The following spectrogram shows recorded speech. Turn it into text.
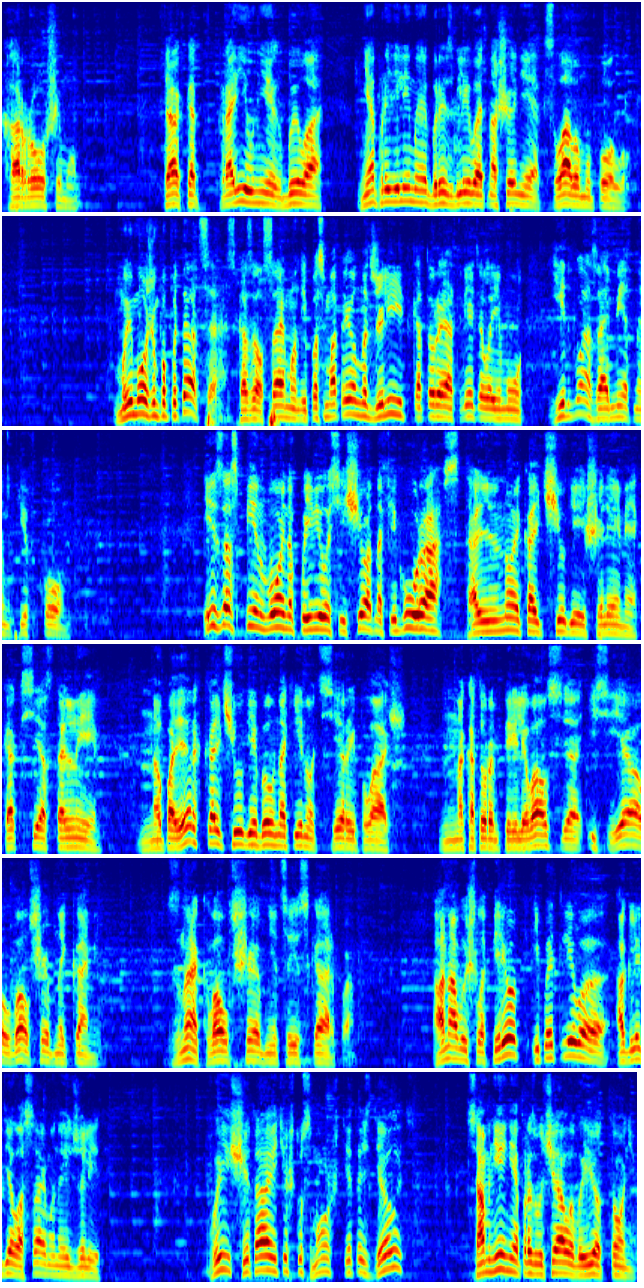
хорошему, так как в крови у них было неопределимое брезгливое отношение к слабому полу. «Мы можем попытаться», — сказал Саймон и посмотрел на Джилит, которая ответила ему едва заметным кивком. Из-за спин воинов появилась еще одна фигура в стальной кольчуге и шлеме, как все остальные. Но поверх кольчуги был накинут серый плащ, на котором переливался и сиял волшебный камень. Знак волшебницы Искарпа. Она вышла вперед и пытливо оглядела Саймона и Джилит. «Вы считаете, что сможете это сделать?» Сомнение прозвучало в ее тоне.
